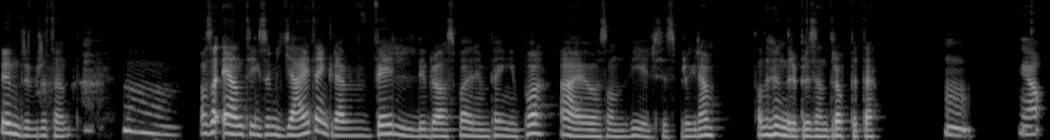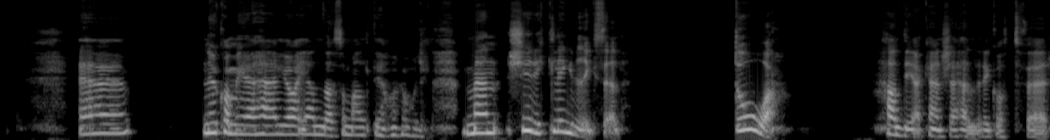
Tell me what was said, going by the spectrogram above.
100 Ah. Altså, en ting som jeg tenker er veldig bra å spare inn penger på, er jo sånn vielsesprogram. Hadde 100 droppet det. Mm. Ja. Eh, nu kommer jag här, jag är enda som alltid har roligt. Men kyrklig vigsel. Då hade jag kanske hellre gått för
